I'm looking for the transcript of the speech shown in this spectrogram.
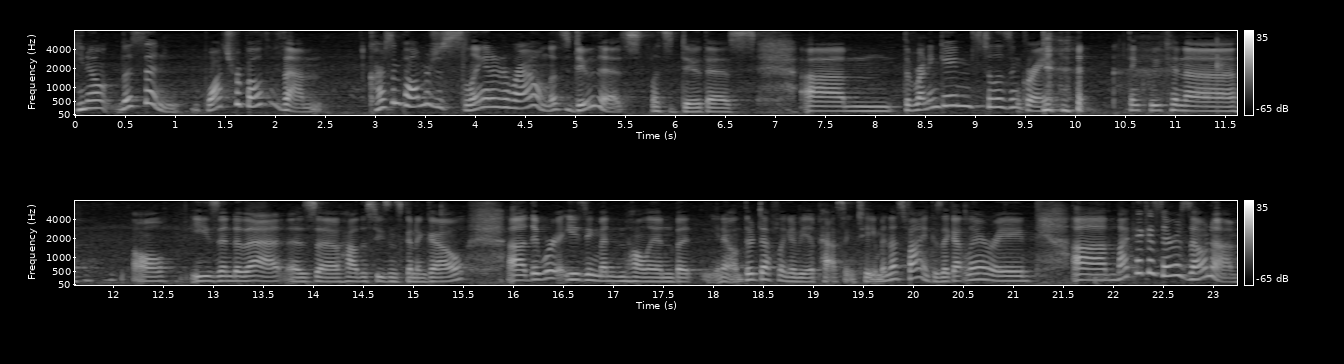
You know, listen, watch for both of them. Carson Palmer's just slinging it around. Let's do this. Let's do this. Um, the running game still isn't great. I think we can uh, all ease into that as uh, how the season's going to go. Uh, they were using Mendenhall in, but you know they're definitely going to be a passing team, and that's fine because they got Larry. Uh, my pick is Arizona.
